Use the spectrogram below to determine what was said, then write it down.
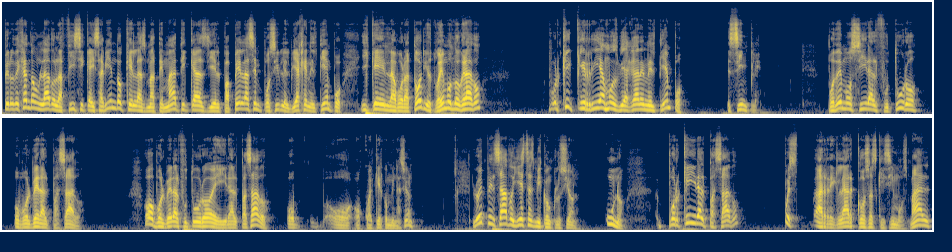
Pero dejando a un lado la física y sabiendo que las matemáticas y el papel hacen posible el viaje en el tiempo y que en laboratorios lo hemos logrado, ¿por qué querríamos viajar en el tiempo? Simple. Podemos ir al futuro o volver al pasado. O volver al futuro e ir al pasado. O, cualquier combinación. Lo he pensado y esta es mi conclusión. Uno, ¿por qué ir al pasado? Pues arreglar cosas que hicimos mal,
